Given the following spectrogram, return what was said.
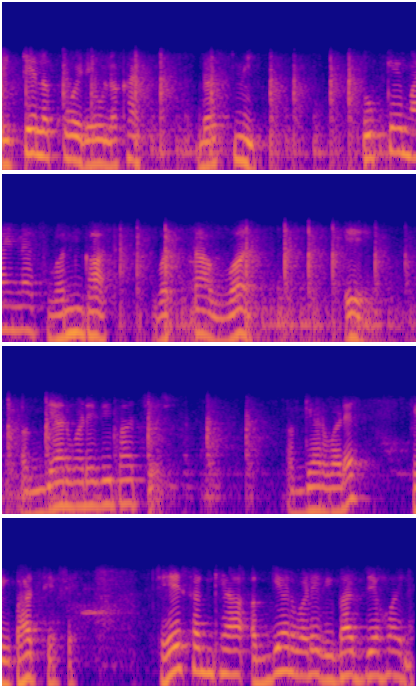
પીકે લખવું હોય એવું લખાય? દસની ટુ કે માઇનસ વન ઘાત વત્તા વન. એ અગિયાર વડે વિભાજ્ય છે. અગિયાર વડે વિભાજ્ય છે. જે સંખ્યા અગિયાર વડે વિભાજ્ય હોય ને,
